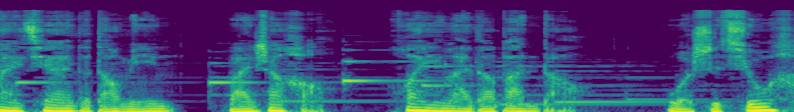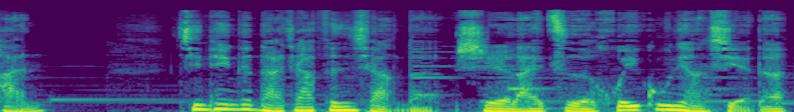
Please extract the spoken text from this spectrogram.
嗨，亲爱的岛民，晚上好，欢迎来到半岛，我是秋寒。今天跟大家分享的是来自灰姑娘写的《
